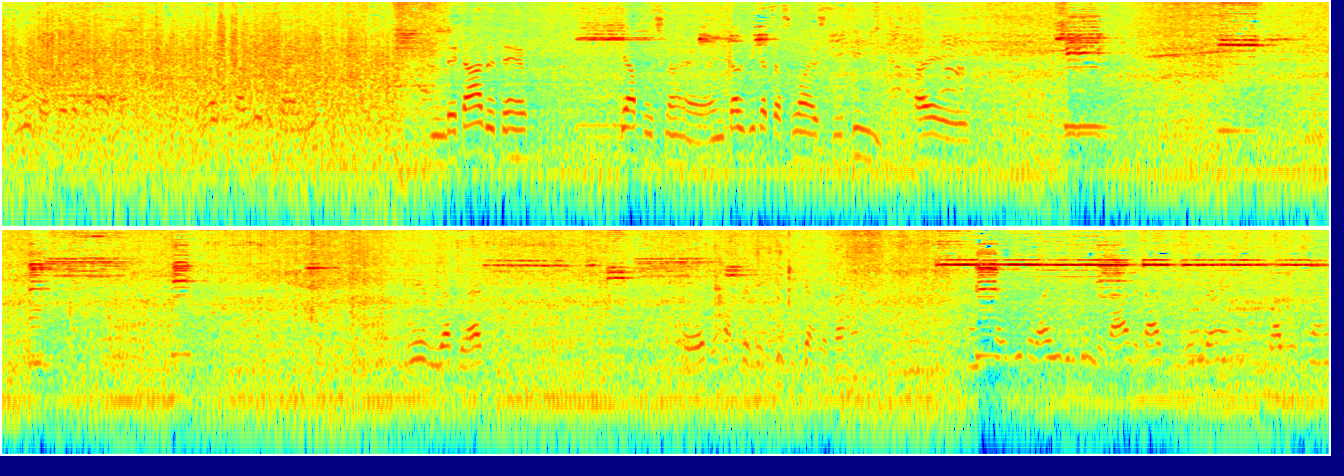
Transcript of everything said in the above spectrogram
सपोर्ट ऐसा बना रहा तो लेटा देते हैं। क्या पूछना है? अंकल जी का चश्मा, स्कूटी है ये भैया ब्लैक और यहाँ पे देखते हैं क्या होता है। अंकल जी तो भाई बिल्कुल लेटा लेटा घूम रहे हैं। क्या पूछना है?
